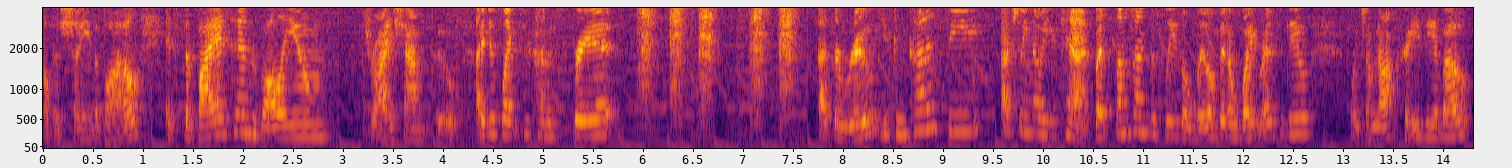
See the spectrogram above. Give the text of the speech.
I'll just show you the bottle. It's the Biotin Volume Dry Shampoo. I just like to kind of spray it at the root. You can kind of see, actually no you can't, but sometimes this leaves a little bit of white residue which I'm not crazy about.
